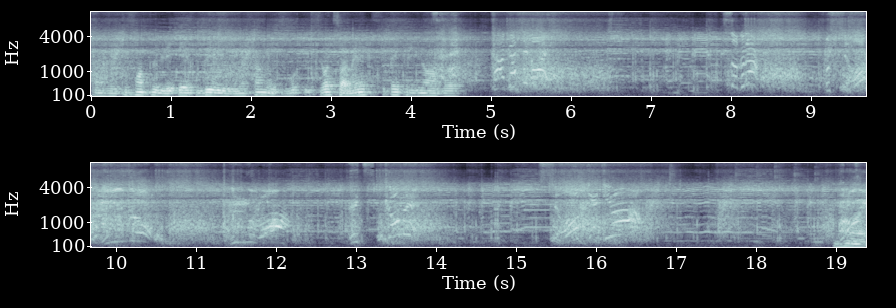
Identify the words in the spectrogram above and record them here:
Je comprends un peu les RB et les machins, mais je vois que ça manette, c'est pas étonnant à voir. Ouais,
